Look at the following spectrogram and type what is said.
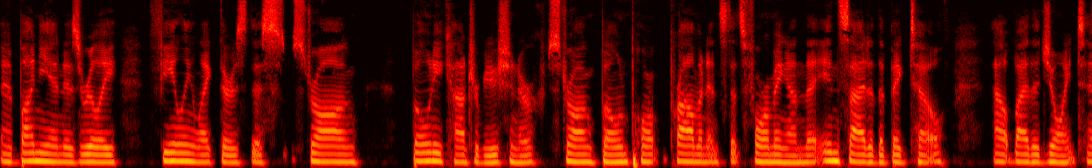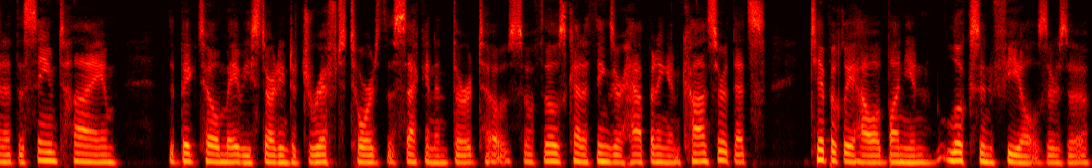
a bunion is really feeling like there's this strong bony contribution or strong bone por- prominence that's forming on the inside of the big toe out by the joint. And at the same time, the big toe may be starting to drift towards the second and third toes. So if those kind of things are happening in concert, that's typically how a bunion looks and feels. There's a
